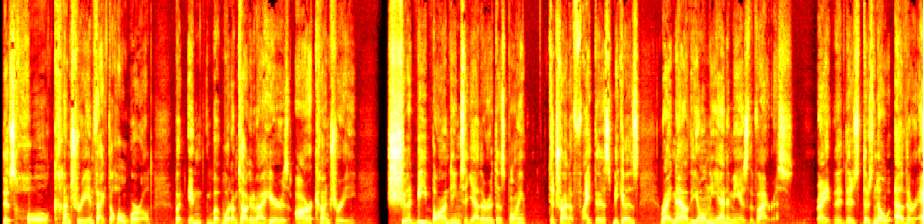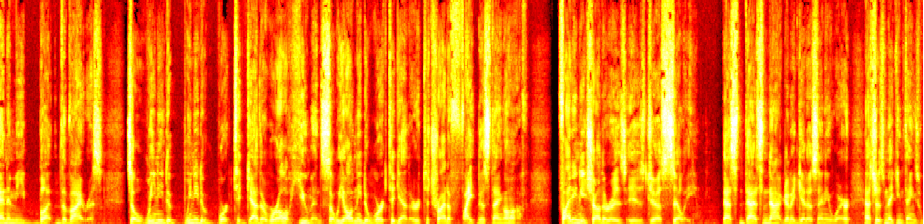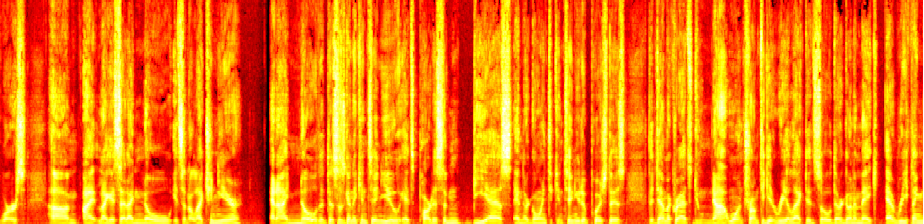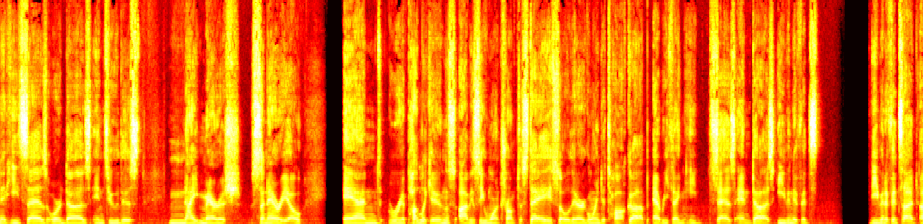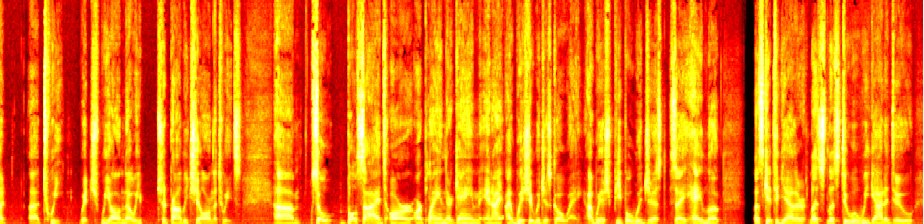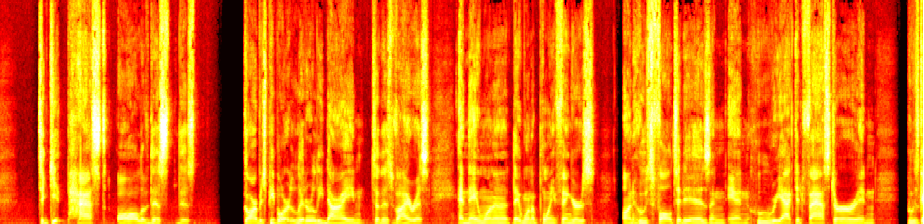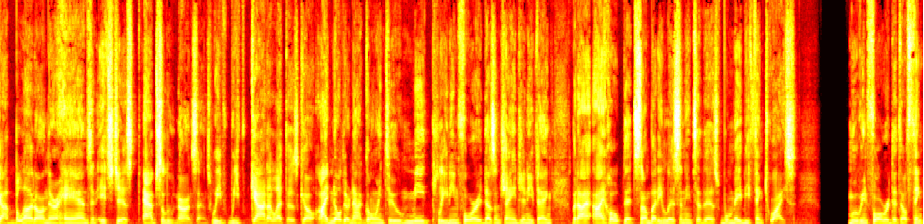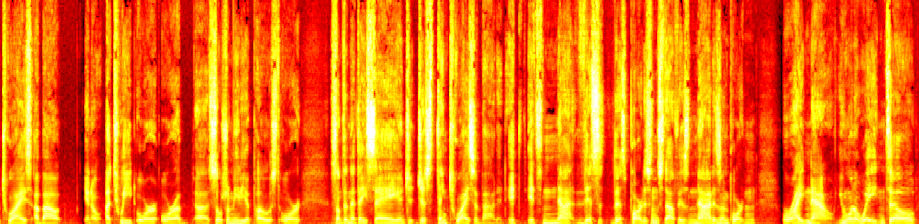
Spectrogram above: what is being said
This whole country, in fact, the whole world, but in but what I'm talking about here is our country should be bonding together at this point to try to fight this because right now the only enemy is the virus right? There's there's no other enemy but the virus. So we need to we need to work together. We're all humans so we all need to work together to try to fight this thing off. Fighting each other is is just silly that's that's not going to get us anywhere. That's just making things worse. Um, I like I said, I know it's an election year. And I know that this is going to continue. It's partisan BS, and they're going to continue to push this. The Democrats do not want Trump to get reelected, so they're going to make everything that he says or does into this nightmarish scenario. And Republicans obviously want Trump to stay, so they're going to talk up everything he says and does, even if it's even if it's a, a, a tweet, which we all know he should probably chill on the tweets. Um, so both sides are are playing their game, and I, I wish it would just go away. I wish people would just say, "Hey, look, let's get together. Let's let's do what we got to do to get past all of this this garbage. People are literally dying to this virus, and they wanna they wanna point fingers on whose fault it is and and who reacted faster and who's got blood on their hands, and it's just absolute nonsense. We've we've got to let this go. I know they're not going to. Me pleading for it doesn't change anything, but I, I hope that somebody listening to this will maybe think twice moving forward. That they'll think twice about you know a tweet or or a, a social media post or something that they say and j- just think twice about it. It it's not this this partisan stuff is not as important right now. You want to wait until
